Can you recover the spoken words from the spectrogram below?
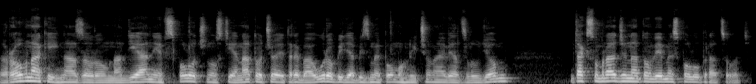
rovnakých názorov na dianie v spoločnosti a na to, čo je treba urobiť, aby sme pomohli čo najviac ľuďom, tak som rád, že na tom vieme spolupracovať.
